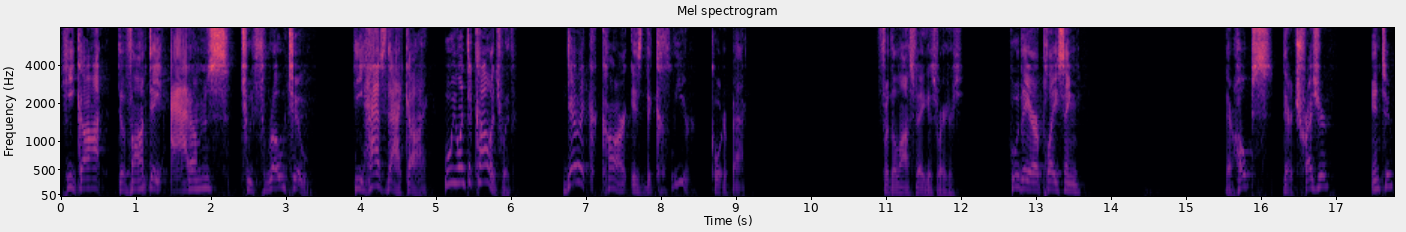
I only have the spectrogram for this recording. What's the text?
He got Davante Adams to throw to. He has that guy who he went to college with. Derek Carr is the clear quarterback for the Las Vegas Raiders, who they are placing their hopes, their treasure into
